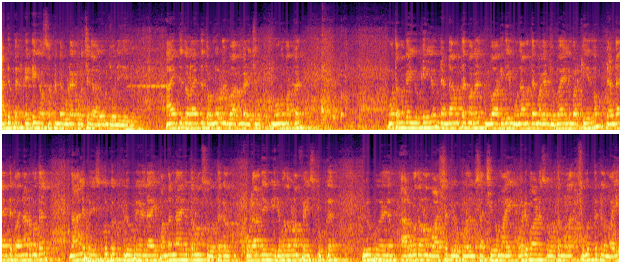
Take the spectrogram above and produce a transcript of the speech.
അഡ്വക്കേറ്റ് കെ ടി ജോസഫിന്റെ കൂടെ കുറച്ചു കാലവും ജോലി ചെയ്തു. ആയിരത്തി തൊള്ളായിരത്തി തൊണ്ണൂറിൽ വിവാഹം കഴിച്ചു മൂന്ന് മക്കൾ. മൂത്ത മകൻ യു കെയിലും രണ്ടാമത്തെ മകൾ വിവാഹിതയും മൂന്നാമത്തെ മകൻ ദുബായിലും വർക്ക് ചെയ്യുന്നു. രണ്ടായിരത്തി പതിനാറ് മുതൽ നാല് ഫേസ്ബുക്ക് ഗ്രൂപ്പുകളിലായി പന്ത്രണ്ടായിരത്തോളം സുഹൃത്തുക്കൾ കൂടാതെയും ഇരുപതോളം ഫേസ്ബുക്ക് ഗ്രൂപ്പുകളിലും അറുപതോളം വാട്സപ്പ് ഗ്രൂപ്പുകളിലും സജീവമായി ഒരുപാട് സുഹൃത്തുക്കൾ സുഹൃത്തുക്കളുമായി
